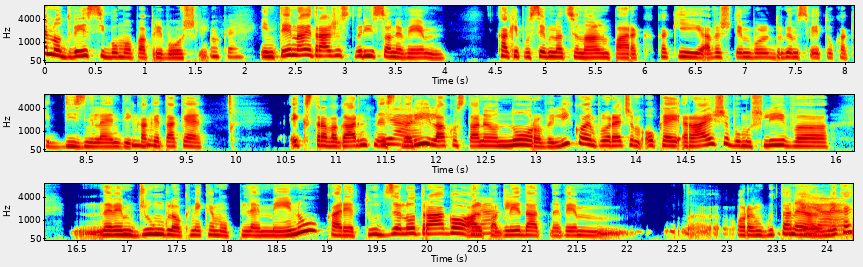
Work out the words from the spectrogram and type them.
eno, dve si bomo pa privoščili. okay. In te najdražje stvari so, ne vem, kaki poseben nacionalni park, kaki, a veš, v tem bolj drugem svetu, kaki Disneylandi, mm Mhm. -hmm. kake take ekstravagantne Ja. yeah. stvari, lahko stanejo noro veliko. In prav rečem, ok, rajše bomo šli v. Ne vem, džunglo k nekemu plemenu, kar je tudi zelo drago, ali Ja. pa gledati, ne vem, orangutane Ja. ali nekaj.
